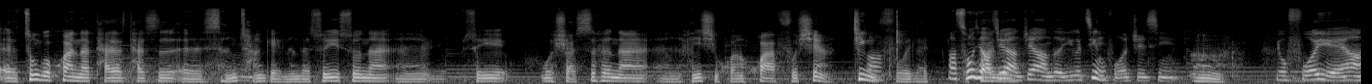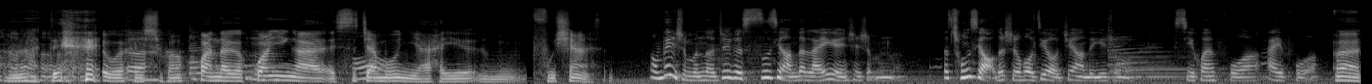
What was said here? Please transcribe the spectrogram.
呃中国画呢，它它是呃神传给人的，所以说呢，嗯，所以。我小时候呢，嗯，很喜欢画佛像、敬佛来。啊，从小就有这样的一个敬佛之心。嗯，有佛缘啊。嗯，对，我很喜欢画那个观音啊、释迦牟尼啊，还有嗯佛像什么。那为什么呢？这个思想的来源是什么呢？那从小的时候就有这样的一种喜欢佛、爱佛。嗯，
